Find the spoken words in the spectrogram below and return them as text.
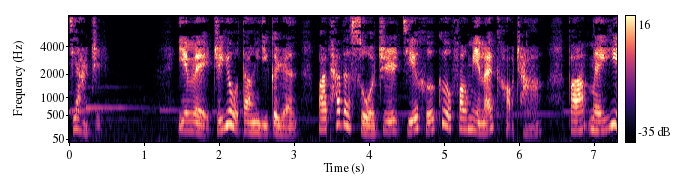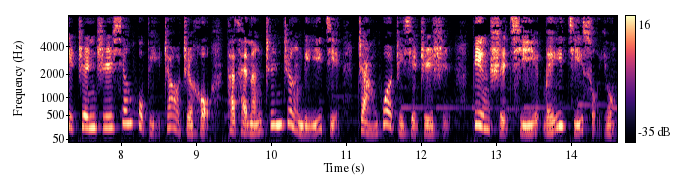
价值。因为只有当一个人把他的所知结合各方面来考察，把每一真知相互比照之后，他才能真正理解、掌握这些知识，并使其为己所用。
